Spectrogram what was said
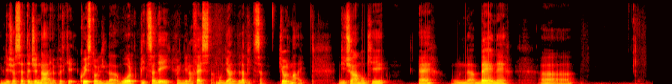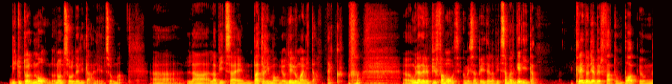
il 17 gennaio, perché questo è il World Pizza Day, quindi la festa mondiale della pizza, che ormai diciamo che è un bene uh, di tutto il mondo, non solo dell'Italia, insomma. Uh, la, la, pizza è un patrimonio dell'umanità, ecco. una delle più famose, come sapete, è la pizza margherita. Credo di aver fatto un po' un,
